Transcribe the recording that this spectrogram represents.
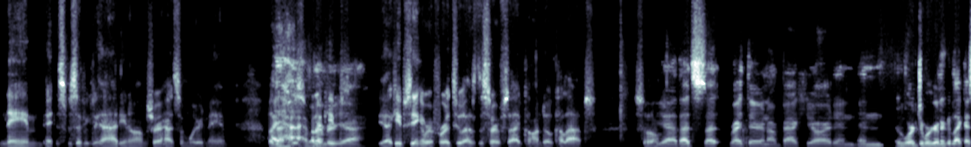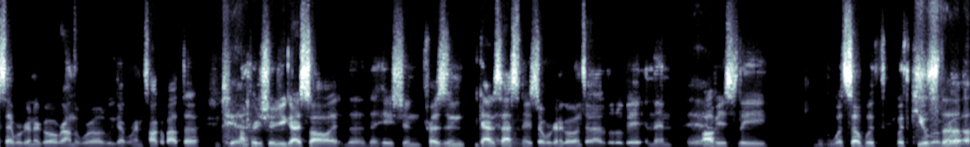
name it specifically had. You know, I'm sure it had some weird name. But I, ha- I remember, keep, yeah, yeah, I keep seeing it referred to as the Surfside condo collapse. So yeah. That's that right there in our backyard, and and we're we're gonna like I said, we're gonna go around the world. We got we're gonna talk about the yeah, I'm pretty sure you guys saw it. The the Haitian president got assassinated. So we're gonna go into that a little bit, and then yeah. obviously, what's up with with Cuba,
